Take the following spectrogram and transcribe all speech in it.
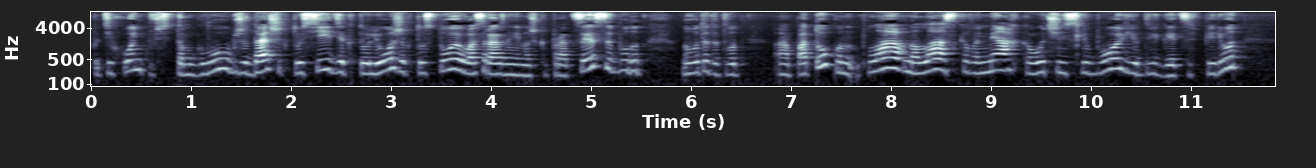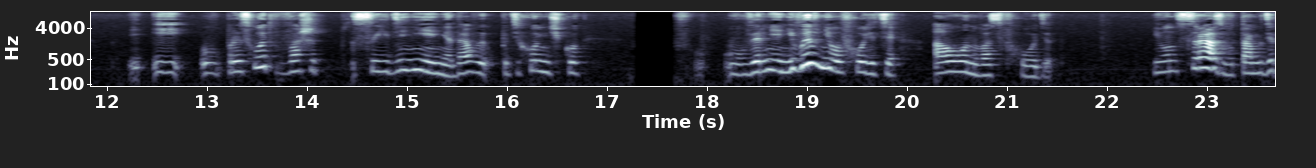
потихоньку все там глубже, дальше кто сидя, кто лежа, кто стоя, у вас разные немножко процессы будут, но вот этот вот поток, он плавно, ласково, мягко, очень с любовью двигается вперед, и, и происходит ваше соединение, да, вы потихонечку, вернее, не вы в него входите, а он в вас входит. И он сразу, там, где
